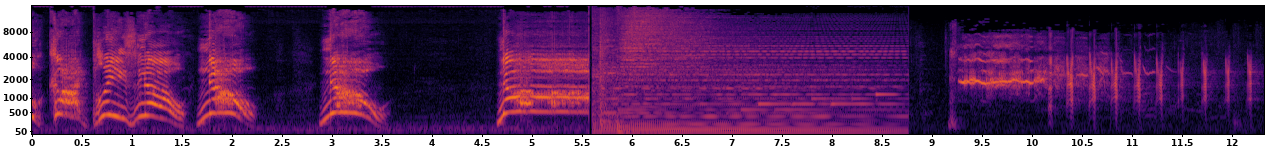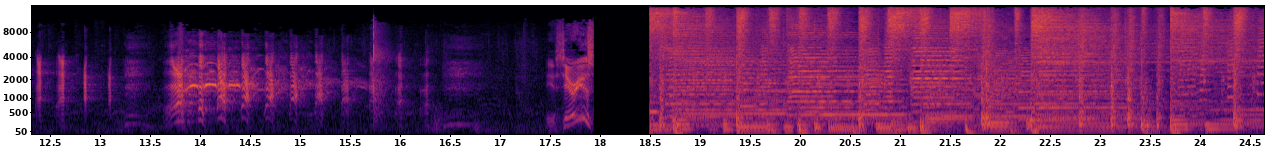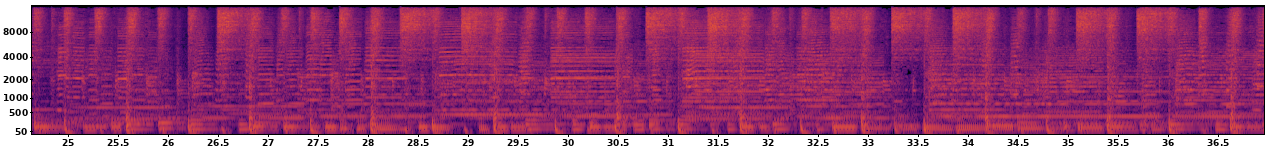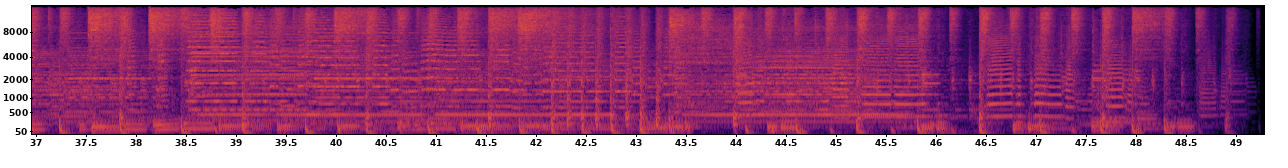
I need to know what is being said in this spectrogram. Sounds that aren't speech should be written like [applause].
No! God, please, no! No! No! No! [laughs] You serious?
